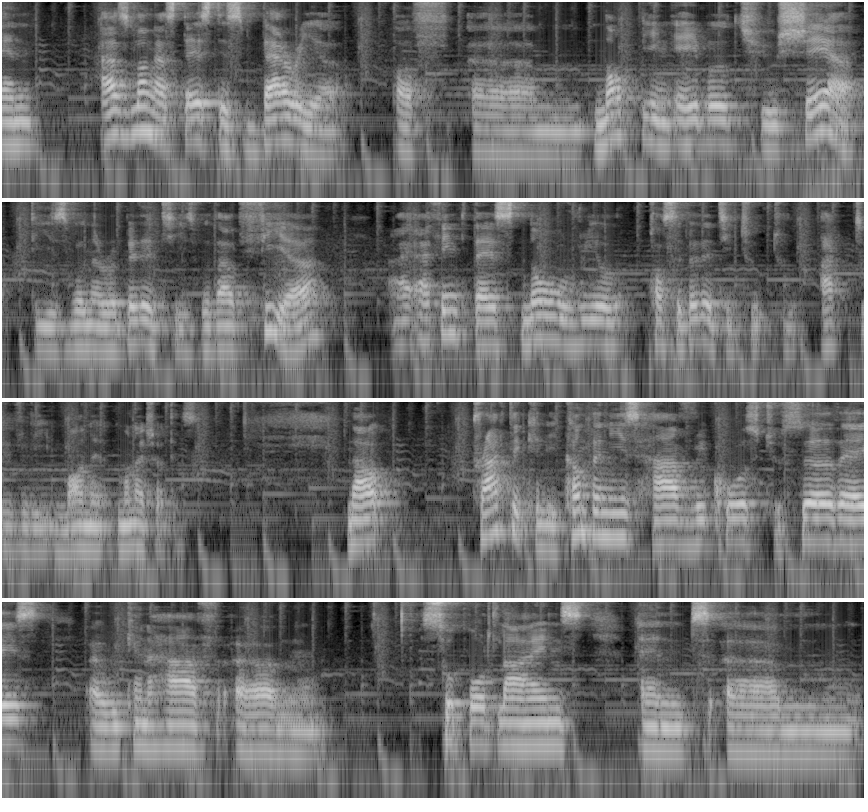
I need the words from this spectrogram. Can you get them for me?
and as long as there's this barrier of um, not being able to share these vulnerabilities without fear I, I think there's no real possibility to, to actively monitor, monitor this now practically companies have recourse to surveys uh, we can have um, support lines and um,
